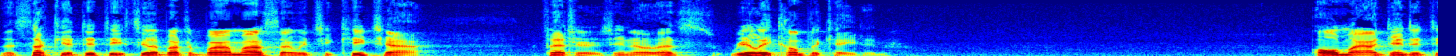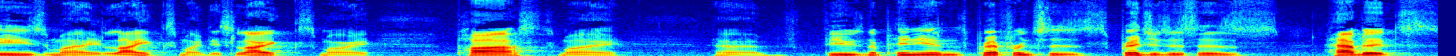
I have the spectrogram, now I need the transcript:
the Sakkayaditthi Silabbata Paramasa Vicikiccha fetters. You know, that's really complicated. All my identities, my likes, my dislikes, my past, my uh, views and opinions, preferences, prejudices, habits.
